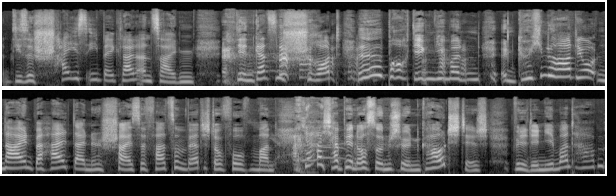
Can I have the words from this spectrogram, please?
diese scheiß Ebay-Kleinanzeigen, den ganzen Schrott, äh, braucht irgendjemand ein, Küchenradio? Nein, behalt deine Scheiße, fahr zum Wertstoffhof, Mann. Ja, ich habe hier noch so einen schönen Couchtisch. Will den jemand haben?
